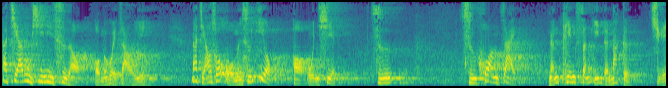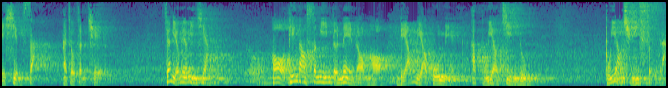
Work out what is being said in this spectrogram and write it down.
那加入心意识哦，我们会造业。那假如说我们是用哦文献只只放在。能听声音的那个觉性上，那就正确了。这样有没有印象？哦，听到声音的内容哦，了了不明，他不要进入，不要取舍啦。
